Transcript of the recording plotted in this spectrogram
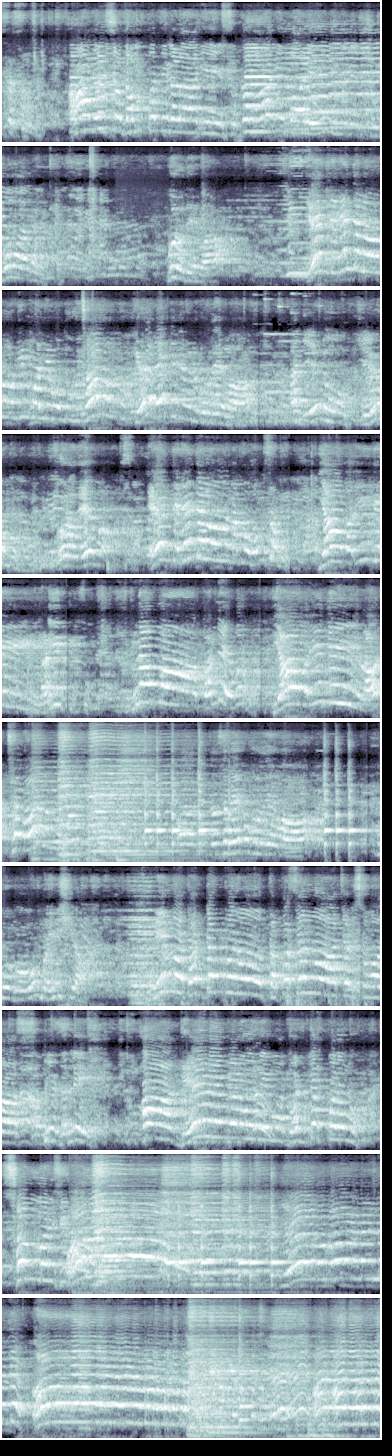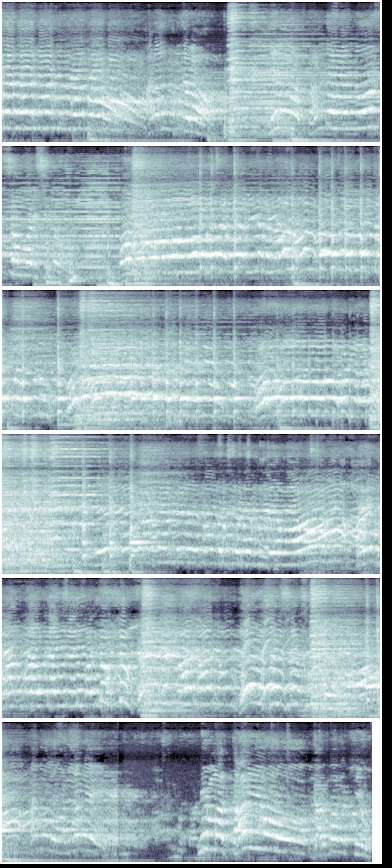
ಯಶಸ್ಸು ಆದರ್ಶ ದಂಪತಿಗಳಾಗಿ ಸುಖವಾಗಿ ಬಾಳಿ ನಿಮಗೆ ಶುಭವಾಗಲಿ ಗುರುದೇವ ಎಂದಿನಿಂದಲೂ ನಿಮ್ಮಲ್ಲಿ ಒಂದು ವಿಚಾರವನ್ನು ಕೇಳಬೇಕಿದೆ ಗುರುದೇವ ಅದೇನು ಕೇಳಬಹುದು ಗುರುದೇವ ಎಂದಿನಿಂದಲೂ ನಮ್ಮ ವಂಶವು ಯಾವ ರೀತಿ ನಡೆಯುತ್ತಿತ್ತು ನಮ್ಮ ತಂದೆಯವರು ಯಾವ ರೀತಿ ರಾಜ್ಯವನ್ನು ತಿಳಿಸಬೇಕು ಗುರುದೇವ ಮಗು ಮನುಷ್ಯ ನಿಮ್ಮ ದೊಡ್ಡಪ್ಪನು ತಪಸ್ಸನ್ನು ಆಚರಿಸುವ ಸಮಯದಲ್ಲಿ ಆ ದೇವೇಂದ್ರನು ನಿಮ್ಮ ದೊಡ್ಡಪ್ಪನನ್ನು ಸಮ್ಮರಿಸಿ ಆ! ಅನಂತರ ನಿಮ್ಮ ತಂದೆಯನ್ನು ಸಮ್ಮರಿಸಿದರು ಗರ್ಭವತಿಯು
